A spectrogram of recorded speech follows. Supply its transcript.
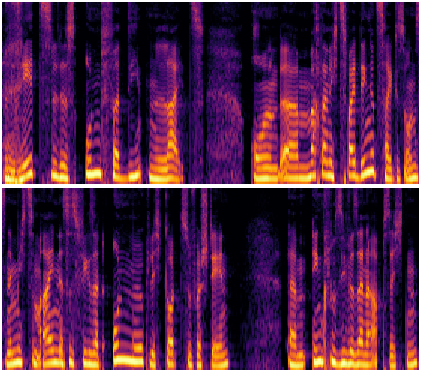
Rätsel des unverdienten Leids. Und ähm, macht eigentlich zwei Dinge, zeigt es uns. Nämlich zum einen ist es, wie gesagt, unmöglich, Gott zu verstehen, ähm, inklusive seiner Absichten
